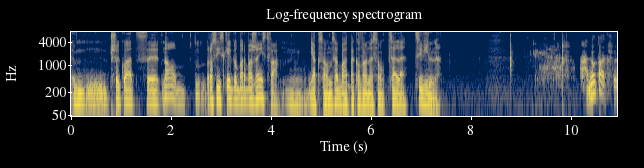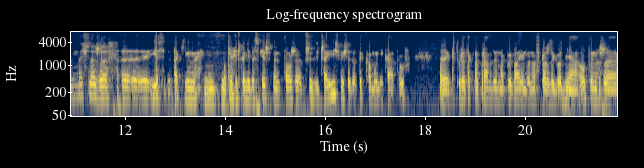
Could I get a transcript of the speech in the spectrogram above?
um, przykład no, rosyjskiego barbarzyństwa, jak sądzę, bo atakowane są cele cywilne. No tak, myślę, że jest takim no, troszeczkę niebezpiecznym to, że przyzwyczailiśmy się do tych komunikatów, które tak naprawdę napływają do nas każdego dnia o tym, że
